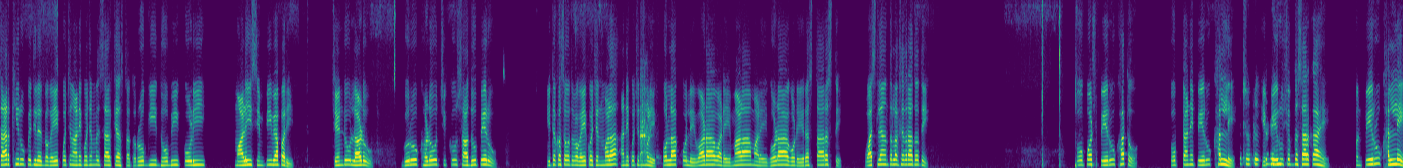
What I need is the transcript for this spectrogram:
सारखी रूपे दिलेत बघा. एक वचन अनेक वचनमध्ये सारखे असतात. रोगी धोबी कोळी माळी शिंपी व्यापारी. चेंडू लाडू. गुरु खडू चिकू साधू पेरू. इथं कसं होतं बघा एक वचन मळा अनेक वचन मळे. कोल्हा कोल्हे वाडा वाडे माळा माळे घोडा घोडे रस्ता रस्ते. वाचल्यानंतर लक्षात राहतं ते. पोपट पेरू खातो. पोपटाने पेरू खाल्ले. हे पेरू शब्द सारखा आहे. पण पेरू खाल्ले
